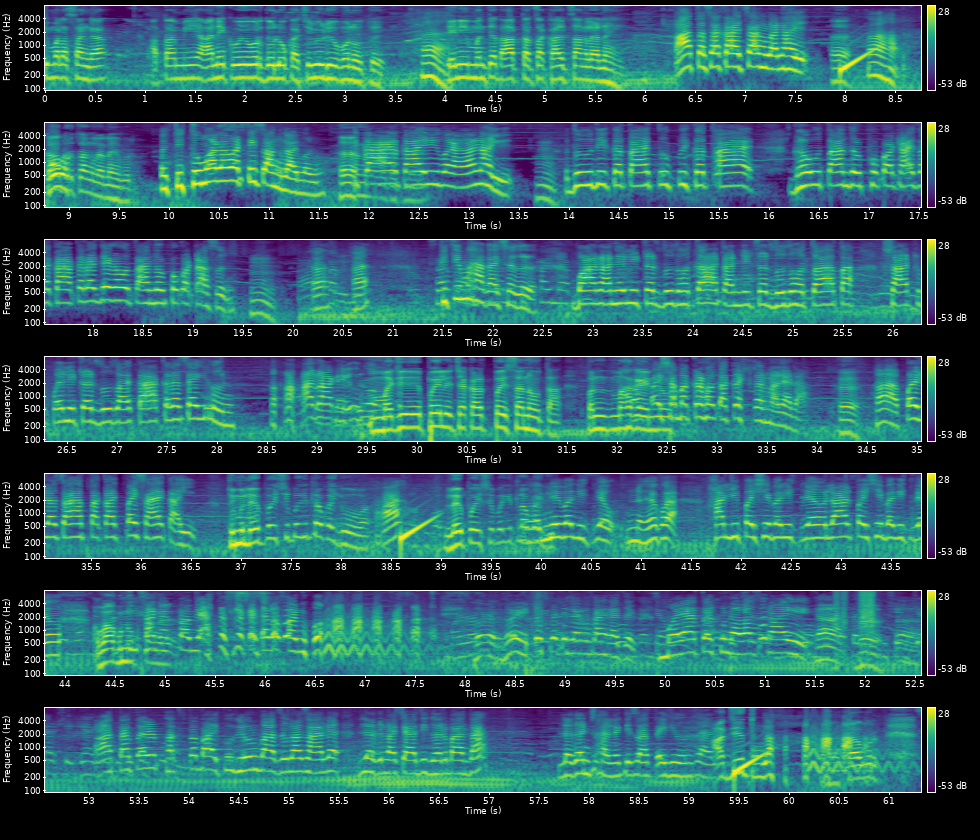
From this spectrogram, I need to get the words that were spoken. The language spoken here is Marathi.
आजी मला सांगा आता मी अनेक वयोवृद्ध लोकांचे व्हिडिओ बनवतोय हा. त्यांनी म्हणतात आताचा काळ चांगला नाही आताचा काय चांगला नाही हा. हा हा का बरं चांगला नाही बरं ती तुम्हाला वाटते चांगला आहे म्हणून. काय काही बरा नाही हम्म. दूध विकत आहे तूप विकत आहे गहू तांदूळ फुकट आहे तर का करायचे गहू तांदूळ फुकट असून हम्म. हा? हा? किती महाग आहे सगळं बाराने लिटर दूध होतं आठ लिटर दूध होतं आता साठ रुपये लिटर दूध आहे का करायचं आहे घेऊन राग. म्हणजे पहिलेच्या काळात पैसा नव्हता पण महागाई पैसा नव्हती. बकड होता कष्ट करणाऱ्याला हा. हा पहिल्याचा आता काय पैसा आहे काही तुम्ही लय पैसे बघितला काय की बाबा हा लय पैसे बघितला काय की? मी बघितले न- हे बघा, हल्ली पैसे बघितले लाल पैसे बघितले वागणूक चांगली- सांगत तसलं कशाला सांगू होय, होय, तसलं कशाला सांगायचं मला तर कुणालाच नाही हा. हा. आता तर फक्त बायको घेऊन बाजूला झालं लग्नाच्या आधी घर बांधा लग्न झालं की जाते घेऊन झालं आजी का बरं?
